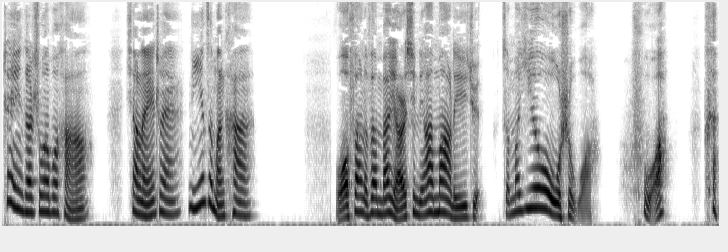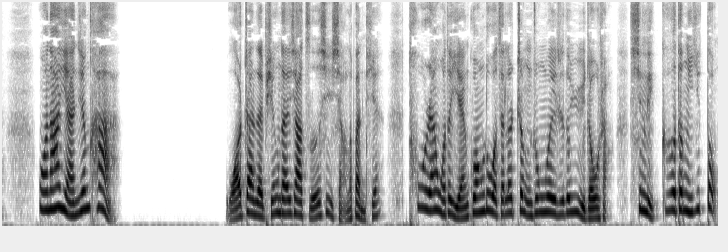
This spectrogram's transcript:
这个说不好。小累赘，你怎么看？我翻了翻白眼，心里暗骂了一句：“怎么又是我？我，哼，我拿眼睛看。”我站在平台下仔细想了半天，突然我的眼光落在了正中位置的玉舟上，心里咯噔一动。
